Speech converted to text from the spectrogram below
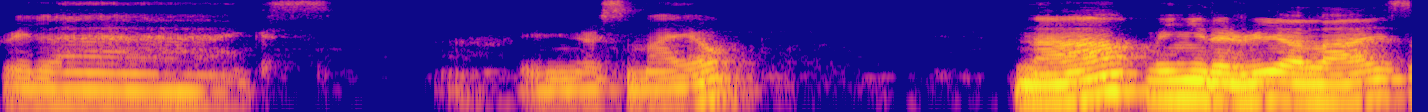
Relax, ah, leaving a smile. Now we need to realize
